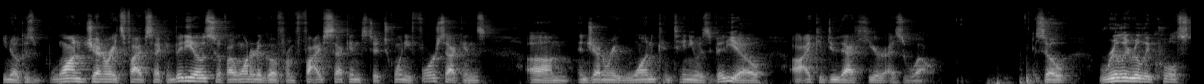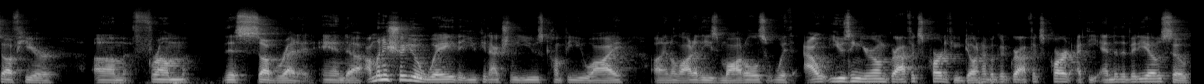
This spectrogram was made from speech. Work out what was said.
you know because Wan generates five second videos so if i wanted to go from five seconds to 24 seconds um, and generate one continuous video uh, i could do that here as well. So really really cool stuff here um, from this subreddit. And uh, i'm going to show you a way that you can actually use ComfyUI uh, in a lot of these models without using your own graphics card if you don't have a good graphics card at the end of the video. So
